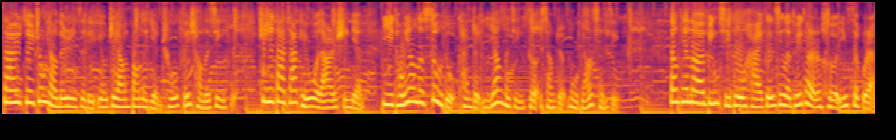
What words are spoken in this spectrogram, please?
在最重要的日子里有这样棒的演出，非常的幸福。这是大家给我的二十年，以同样的速度看着一样的景色，向着目标前进。当天呢，滨崎步还更新了 Twitter 和 Instagram，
